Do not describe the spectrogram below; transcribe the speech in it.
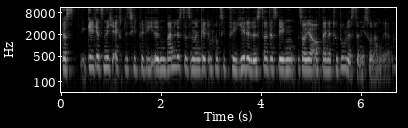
Das gilt jetzt nicht explizit für die Irgendwann-Liste, sondern gilt im Prinzip für jede Liste. Deswegen soll ja auch deine To-Do-Liste nicht so lang werden.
